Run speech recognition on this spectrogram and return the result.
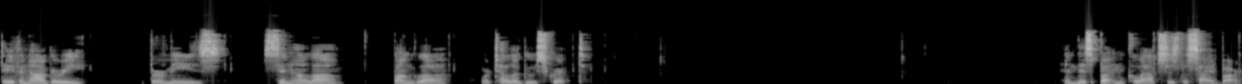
Devanagari, Burmese, Sinhala, Bangla, or Telugu script. And this button collapses the sidebar.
